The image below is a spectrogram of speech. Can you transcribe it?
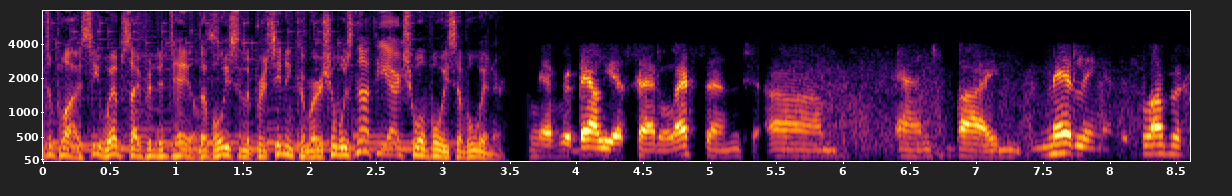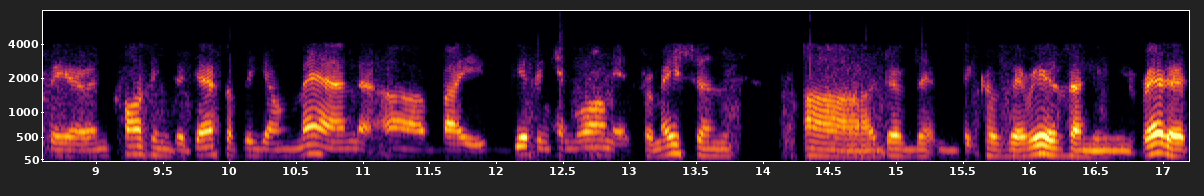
apply. See website for details. The voice in the preceding commercial was not the actual voice of a winner. A rebellious adolescent, um, and by meddling in this love affair and causing the death of the young man uh, by giving him wrong information, uh, there, there, because there is, mean, you read it,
